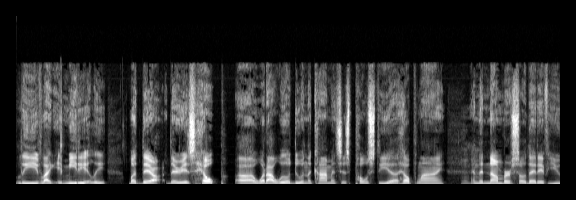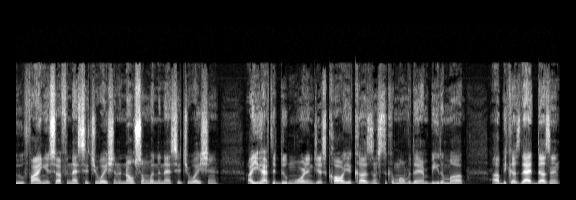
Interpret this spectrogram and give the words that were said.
leave like immediately. But there there is help. Uh, what I will do in the comments is post the uh, helpline and the number so that if you find yourself in that situation or know someone in that situation, uh, you have to do more than just call your cousins to come over there and beat them up uh, because that doesn't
